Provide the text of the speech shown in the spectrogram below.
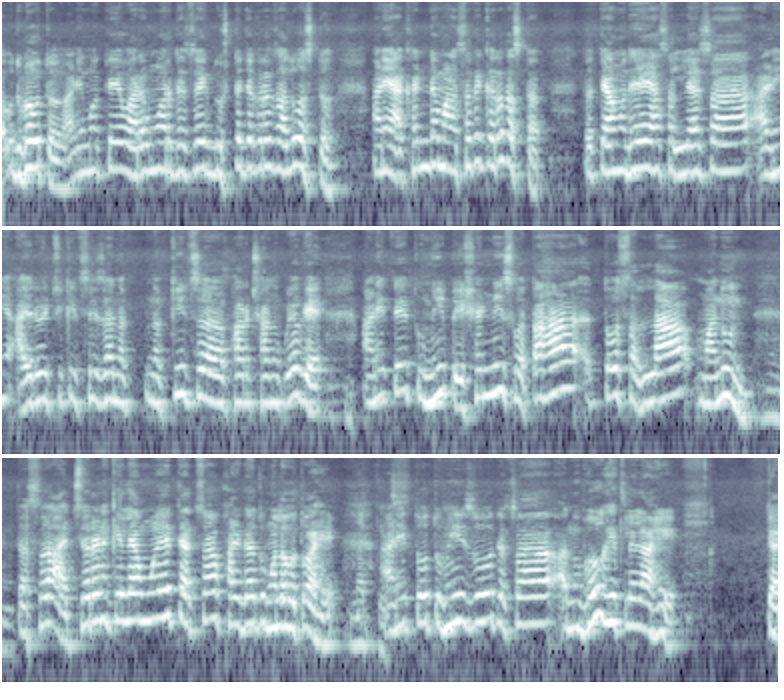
उद्भवतं. आणि मग ते वारंवार त्याचं एक दुष्टचक्र चालू असतं. आणि अखंड माणसं ते करत असतात. तर त्यामध्ये ह्या सल्ल्याचा आणि आयुर्वेद चिकित्सेचा नक नक्कीच फार छान उपयोग आहे. आणि ते तुम्ही पेशंटनी स्वतः तो सल्ला मानून तसं आचरण केल्यामुळे त्याचा फायदा तुम्हाला होतो आहे. आणि तो तुम्ही जो त्याचा अनुभव घेतलेला आहे त्या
